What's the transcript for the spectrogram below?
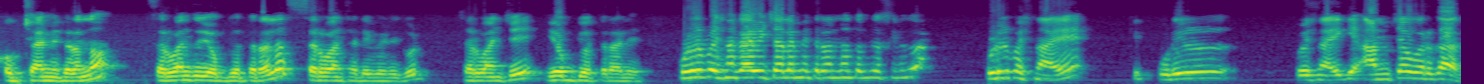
खूप छान मित्रांनो. सर्वांचं योग्य उत्तर आलं. सर्वांसाठी व्हेरी गुड सर्वांचे योग्य उत्तर आले. पुढील प्रश्न काय विचारला मित्रांनो तुमच्या स्क्रीनवर? पुढील प्रश्न आहे की पुढील प्रश्न आहे की आमच्या वर्गात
